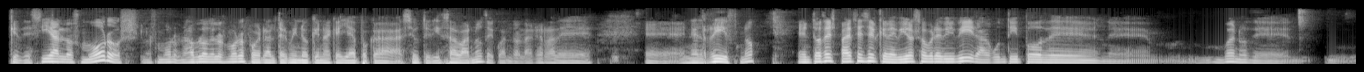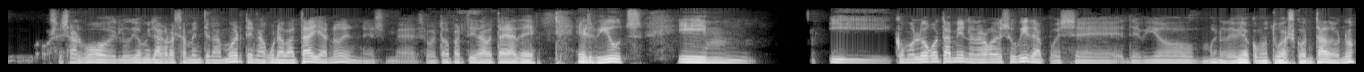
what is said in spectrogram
que decían los moros, los moros, hablo de los moros porque era el término que en aquella época se utilizaba, ¿no? De cuando la guerra de eh, en el Rif, ¿no? Entonces parece ser que debió sobrevivir a algún tipo de, de- bueno, de o se salvó, eludió milagrosamente la muerte en alguna batalla, ¿no? En- sobre todo a partir de la batalla de El y y como luego también a lo largo de su vida pues eh, debió bueno debió como tú has contado no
